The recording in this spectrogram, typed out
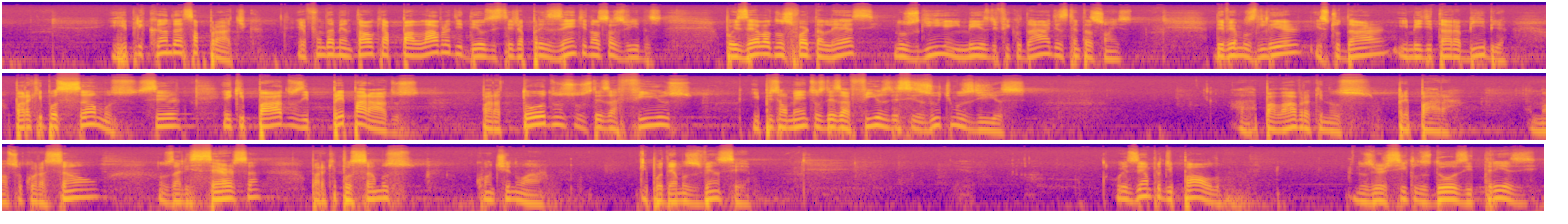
E replicando essa prática, é fundamental que a palavra de Deus esteja presente em nossas vidas, pois ela nos fortalece, nos guia em meio às dificuldades e tentações. Devemos ler, estudar e meditar a Bíblia para que possamos ser equipados e preparados para todos os desafios e principalmente os desafios desses últimos dias. A palavra que nos prepara o nosso coração, nos alicerça para que possamos continuar e podemos vencer. O exemplo de Paulo, nos versículos 12 e 13,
